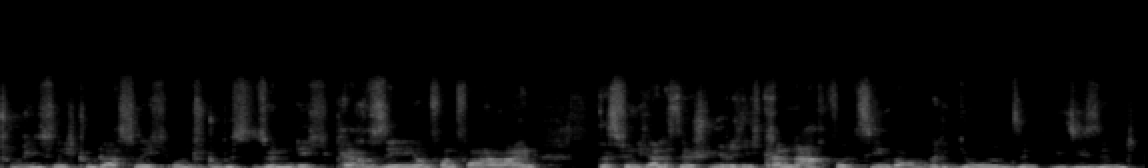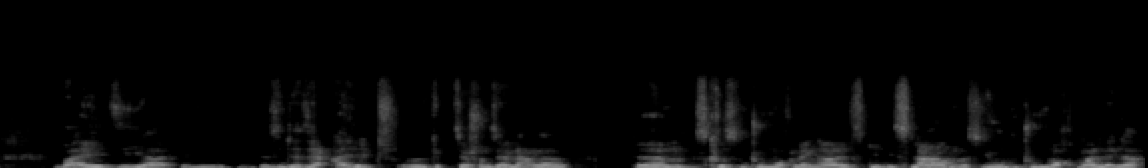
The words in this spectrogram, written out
Tu dies nicht, tu das nicht und du bist sündig per se und von vornherein. Das finde ich alles sehr schwierig. Ich kann nachvollziehen, warum Religionen sind, wie sie sind weil sie ja in, sind ja sehr alt, äh, gibt es ja schon sehr lange. Ähm, das Christentum noch länger als den Islam und das Judentum noch mal länger.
